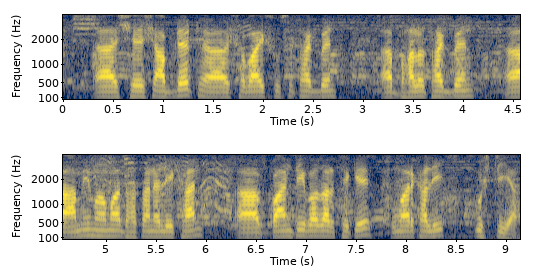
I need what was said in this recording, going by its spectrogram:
শেষ আপডেট। সবাই সুস্থ থাকবেন ভালো থাকবেন। আমি মোহাম্মদ হাসান আলী খান পান্টি বাজার থেকে কুমারখালী, কুষ্টিয়া।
